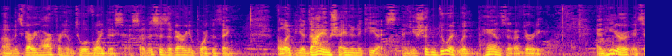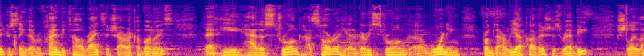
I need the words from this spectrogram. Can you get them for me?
Um, it's very hard for him to avoid this. So this is a very important thing. And you shouldn't do it with hands that are dirty. And here it's interesting that Rav Chaim Vital writes in Shaar HaKavanos that he had a strong hashara, he had a very strong uh, warning from the Ari HaKadosh, his Rebbe, that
